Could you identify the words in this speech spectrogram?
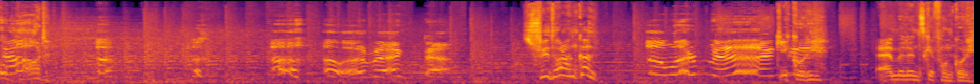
ও গড আমার ব্যাগটা। শ্রীধর আঙ্কেল! আমার ব্যাগ। কি করি? অ্যাম্বুলেন্সকে ফোন করি।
